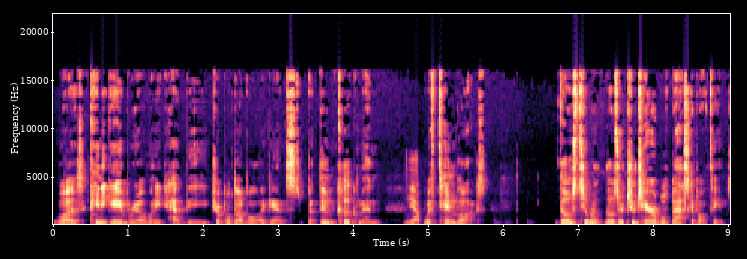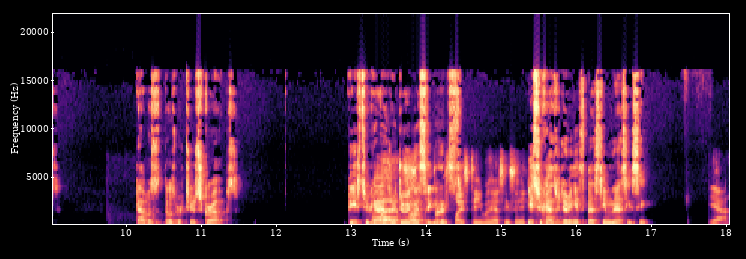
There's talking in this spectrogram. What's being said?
was Kenny Gabriel when he had the triple double against Bethune Cookman Yep. with ten blocks. Those two are those are two terrible basketball teams. That was those were two scrubs. These two guys Well, are doing well, this first against place team in the SEC. these two guys are doing against the best team in the SEC. Yeah.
